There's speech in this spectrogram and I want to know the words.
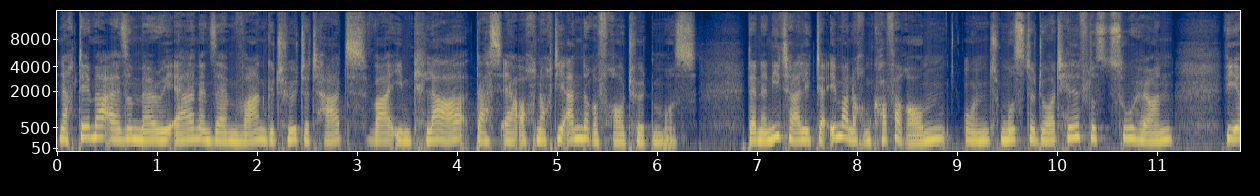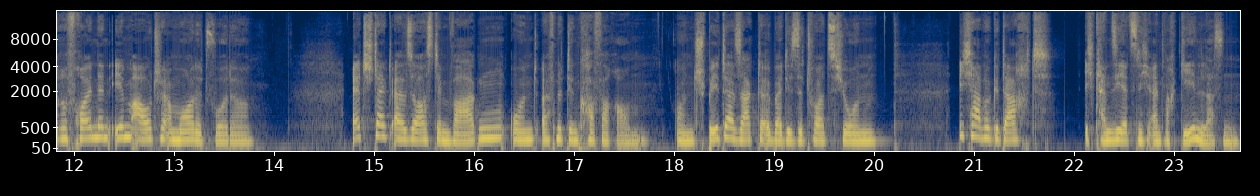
Nachdem er also Mary Ann in seinem Wahn getötet hat, war ihm klar, dass er auch noch die andere Frau töten muss. Denn Anita liegt ja immer noch im Kofferraum und musste dort hilflos zuhören, wie ihre Freundin im Auto ermordet wurde. Ed steigt also aus dem Wagen und öffnet den Kofferraum. Und später sagt er über die Situation, ich habe gedacht, ich kann sie jetzt nicht einfach gehen lassen.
